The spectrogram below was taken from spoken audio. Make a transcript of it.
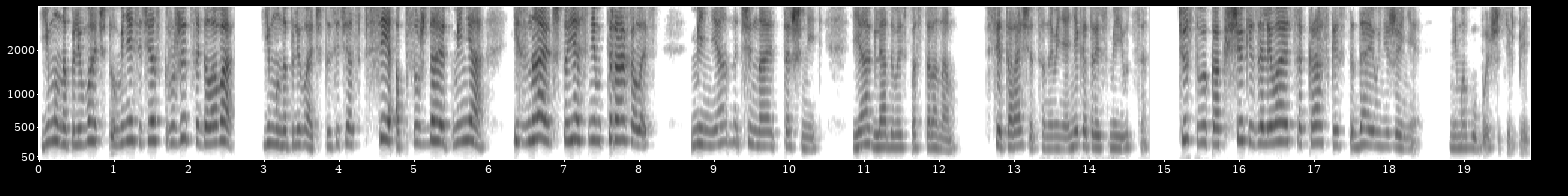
Ему наплевать, что у меня сейчас кружится голова. Ему наплевать, что сейчас все обсуждают меня и знают, что я с ним трахалась. Меня начинает тошнить. Я оглядываюсь по сторонам. Все таращатся на меня, некоторые смеются. Чувствую, как щеки заливаются краской стыда и унижения. Не могу больше терпеть.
